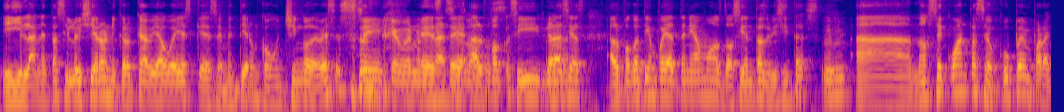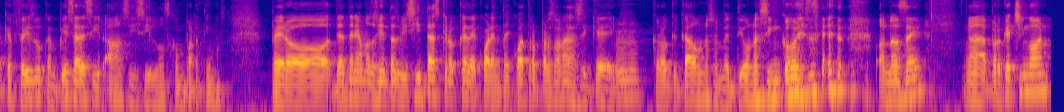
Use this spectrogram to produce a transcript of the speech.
Y la neta sí lo hicieron y creo que había güeyes que se metieron como un chingo de veces. Sí, qué bueno. este, gracias, al poco, sí, gracias. Ajá. Al poco tiempo ya teníamos 200 visitas. Uh -huh. uh, no sé cuántas se ocupen para que Facebook empiece a decir, ah, sí, sí, los compartimos. Pero ya teníamos 200 visitas, creo que de 44 personas, así que uh -huh. creo que cada uno se metió unas 5 veces, o no sé. Uh, pero qué chingón.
